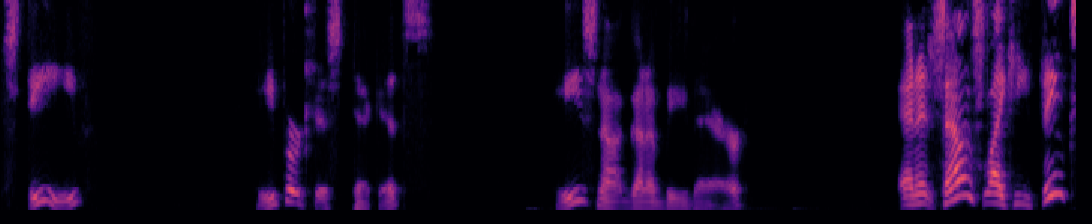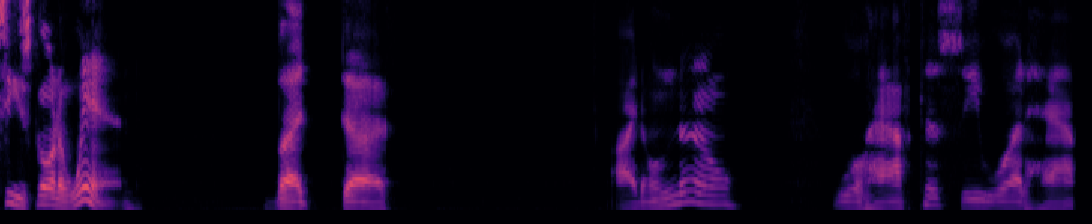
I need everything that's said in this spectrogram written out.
Steve, he purchased tickets. He's not going to be there. And it sounds like he thinks he's going to win. But uh, I don't know. We'll have to see what happens.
